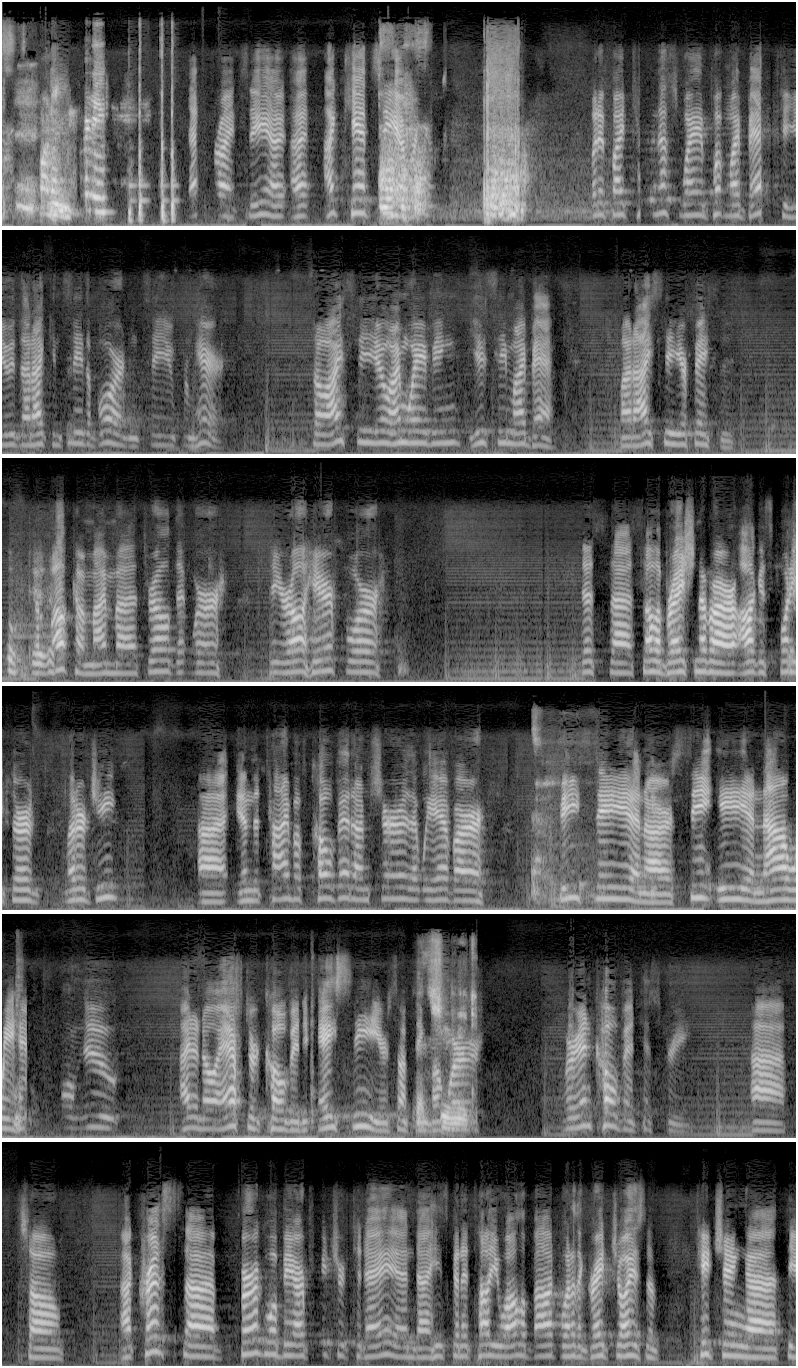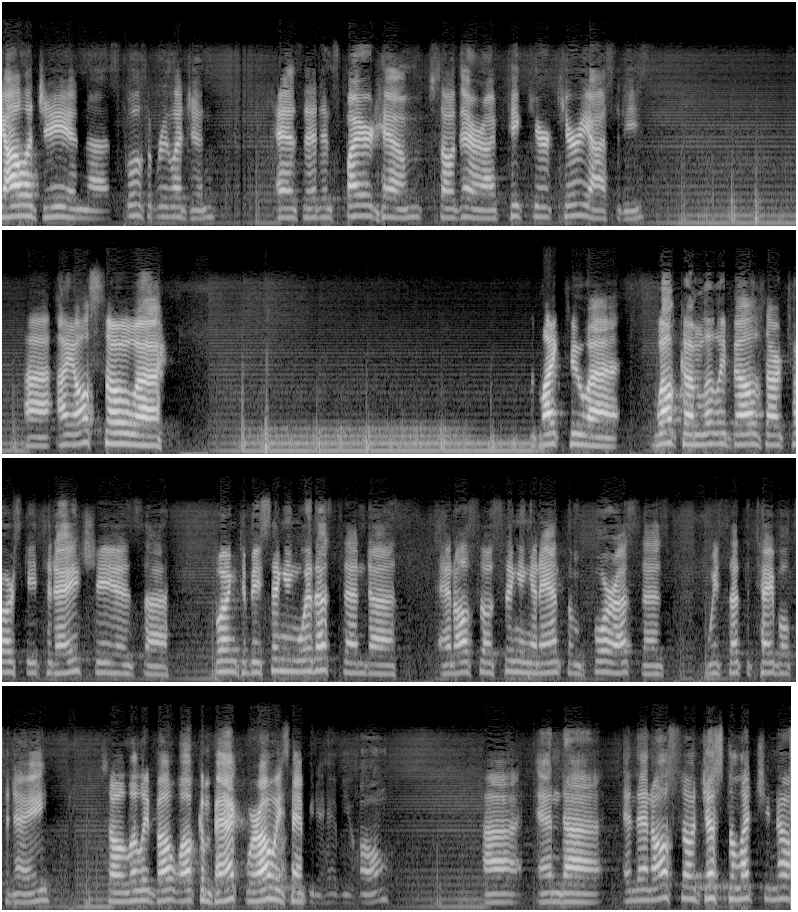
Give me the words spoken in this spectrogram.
Morning. Morning. That's right. See, I, I, I can't see everything. But if I turn this way and put my back to you, then I can see the board and see you from here. So I see you, I'm waving, you see my back, but I see your faces. So welcome. I'm uh, thrilled that we're that you're all here for this uh, celebration of our August 23rd liturgy. Uh, in the time of COVID, I'm sure that we have our BC and our CE, and now we have a whole new, I don't know, after COVID, AC or something. That's but we're unique. We're in COVID history. Uh, so, uh, Chris, uh, Berg will be our preacher today, and uh, he's going to tell you all about one of the great joys of teaching uh, theology in schools of religion as it inspired him. So, there, I've piqued your curiosities. I also uh, would like to uh, welcome Lily Bell Zartorsky today. She is uh, going to be singing with us and uh, and also singing an anthem for us as we set the table today. So Lily Bell, welcome back. We're always happy to have you home. Uh, and uh, and then also just to let you know,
